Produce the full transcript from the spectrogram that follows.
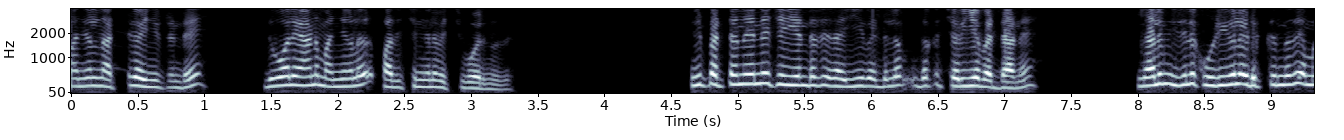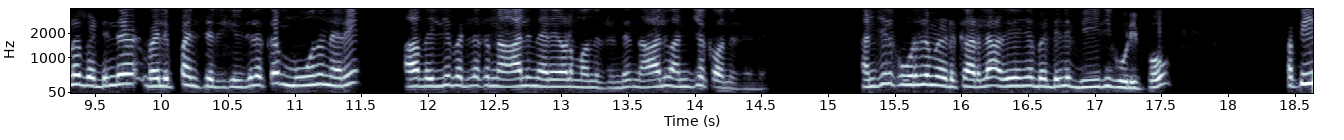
മഞ്ഞൾ നട്ട് കഴിഞ്ഞിട്ടുണ്ട്. ഇതുപോലെയാണ് മഞ്ഞൾ പതിച്ചിങ്ങനെ വെച്ച് പോരുന്നത്. ഇനി പെട്ടെന്ന് തന്നെ ചെയ്യേണ്ടത് ഈ ബെഡിലും ഇതൊക്കെ ചെറിയ ബെഡാണ് എന്നാലും ഇതിൽ കുഴികൾ എടുക്കുന്നത് നമ്മൾ ബെഡിന്റെ വലിപ്പം അനുസരിച്ചിരിക്കും. ഇതിലൊക്കെ മൂന്ന് നിര ആ വലിയ ബെഡിലൊക്കെ നാല് നിരയോളം വന്നിട്ടുണ്ട്. നാലും അഞ്ചൊക്കെ വന്നിട്ടുണ്ട്. അഞ്ചിൽ കൂടുതൽ നമ്മൾ എടുക്കാറില്ല. അത് കഴിഞ്ഞാൽ ബെഡിന്റെ വീതി കൂടിപ്പോവും. അപ്പൊ ഈ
